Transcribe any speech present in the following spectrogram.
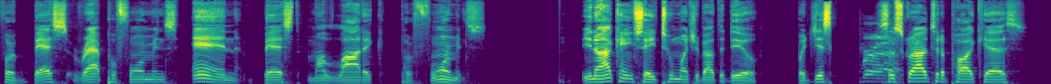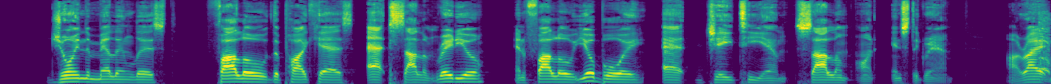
for Best Rap Performance and Best Melodic Performance. You know, I can't say too much about the deal, but just subscribe to the podcast, join the mailing list, follow the podcast at Salim Radio, and follow your boy at JTM Salim on Instagram. All right.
